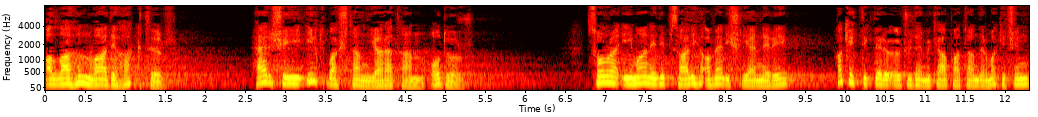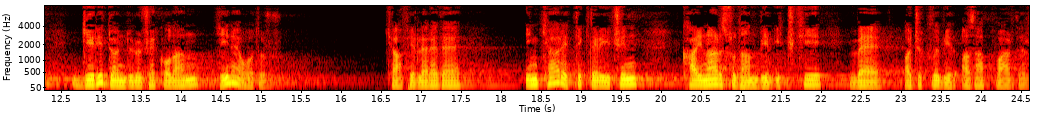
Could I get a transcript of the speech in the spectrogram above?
Allah'ın vaadi haktır. Her şeyi ilk baştan yaratan O'dur. Sonra iman edip salih amel işleyenleri hak ettikleri ölçüde mükafatlandırmak için geri döndürecek olan yine O'dur. Kafirlere de inkar ettikleri için kaynar sudan bir içki ve acıklı bir azap vardır.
